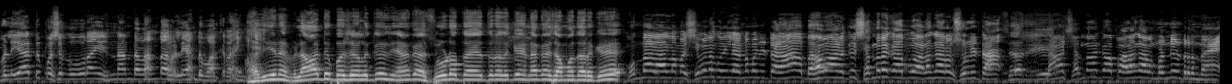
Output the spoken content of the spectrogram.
விளையாட்டு பசங்க பூரா என்னண்டா தாண்டா விளையாண்டு பாக்குறாங்க? அது என்ன விளையாட்டு பசங்களுக்கு எனக்கு சூடத்தை ஏத்துறதுக்கு என்னக்கா சம்மந்தம் இருக்கு. நாள் நம்ம சிவன என்ன பகவானுக்கு சந்திரகாப்பு அலங்காரம் சொல்லிட்டான். நான் சந்திரகாப்பு அலங்காரம் பண்ணிட்டு இருந்தேன்.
